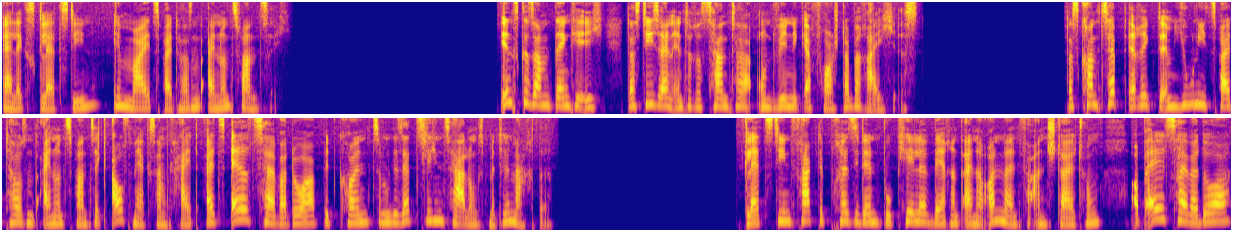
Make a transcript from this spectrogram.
Alex Gladstein im Mai 2021. Insgesamt denke ich, dass dies ein interessanter und wenig erforschter Bereich ist. Das Konzept erregte im Juni 2021 Aufmerksamkeit, als El Salvador Bitcoin zum gesetzlichen Zahlungsmittel machte. Gladstein fragte Präsident Bukele während einer Online-Veranstaltung, ob El Salvador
